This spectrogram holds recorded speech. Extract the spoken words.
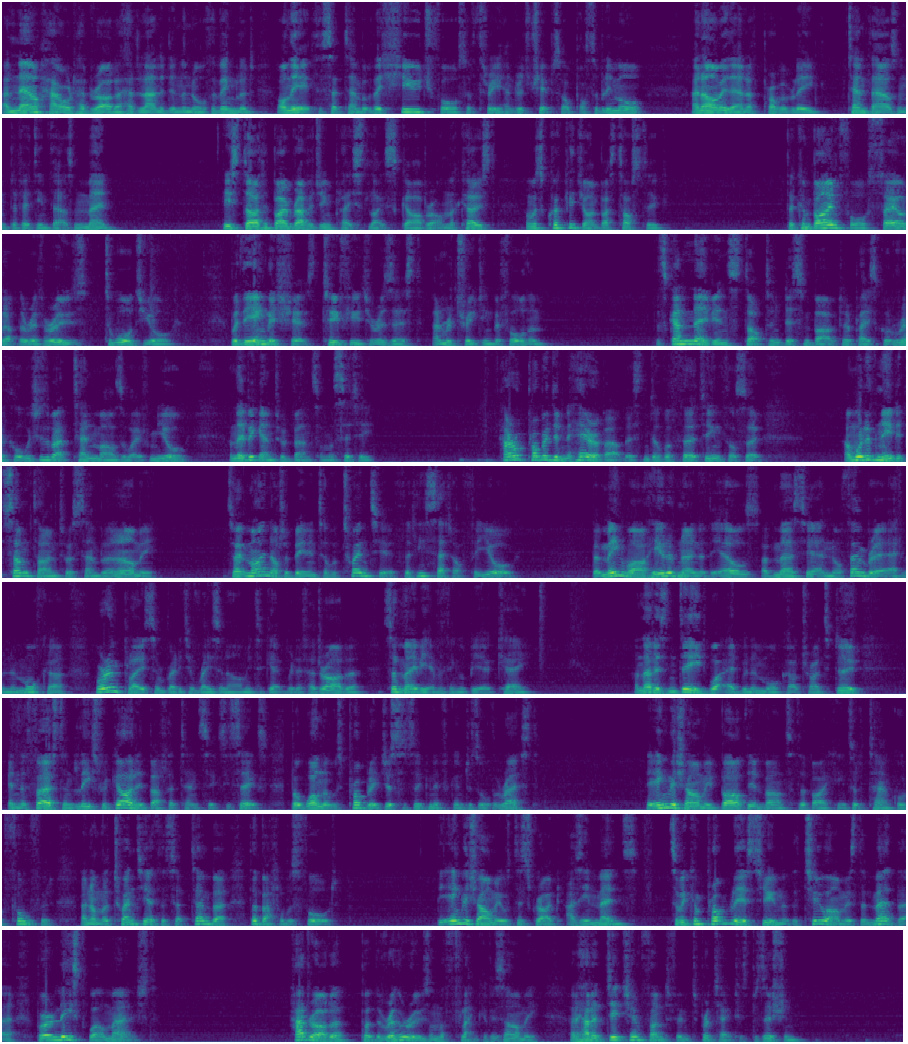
And now Harold Hardrada had landed in the north of England on the 8th of September with a huge force of 300 ships, or possibly more, an army then of probably 10,000 to 15,000 men. He started by ravaging places like Scarborough on the coast and was quickly joined by Tostig. The combined force sailed up the River Ouse towards York, with the English ships too few to resist and retreating before them. The Scandinavians stopped and disembarked at a place called Riccall, which is about 10 miles away from York, and they began to advance on the city. Harold probably didn't hear about this until the 13th or so, and would have needed some time to assemble an army, so it might not have been until the 20th that he set off for York. But meanwhile, he would have known that the Earls of Mercia and Northumbria, Edwin and Morcar, were in place and ready to raise an army to get rid of Hardrada, so maybe everything would be okay. And that is indeed what Edwin and Morcar tried to do, in the first and least regarded battle at 1066, but one that was probably just as significant as all the rest. The English army barred the advance of the Vikings at a town called Fulford, and on the 20th of September the battle was fought. The English army was described as immense, so we can probably assume that the two armies that met there were at least well matched. Hardrada put the River Ouse on the flank of his army and had a ditch in front of him to protect his position.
